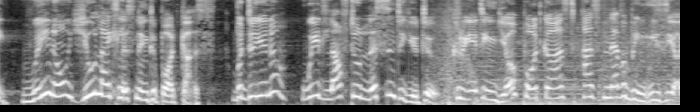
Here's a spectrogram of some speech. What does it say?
See, we know you like listening to podcasts. But do you know? We'd love to listen to you too. Creating your podcast has never been easier.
